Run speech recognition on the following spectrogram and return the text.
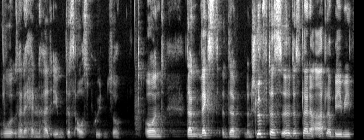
wo seine Hennen halt eben das ausbrüten. So. Und dann wächst, dann, dann schlüpft das, äh, das kleine Adlerbaby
